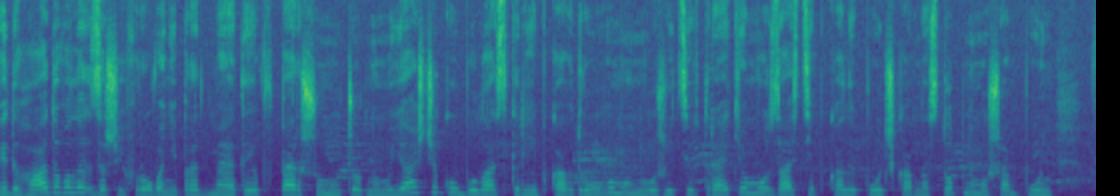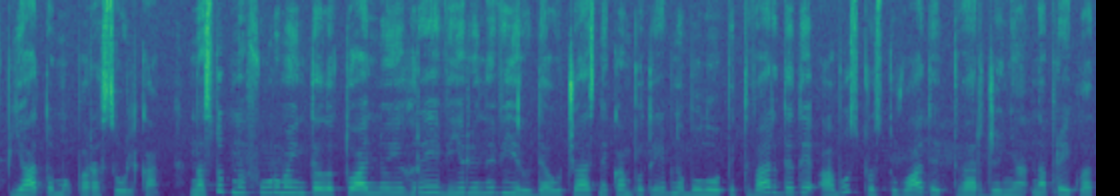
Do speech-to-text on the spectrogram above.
відгадували зашифровані предмети. В першому чорному ящику була скріпка, в другому ножиці, в третьому застіпка липучка, в наступному шампунь, в п'ятому парасолька. Наступна форма інтелектуальної гри Вірю не вірю, де учасникам потрібно було підтвердити або спростувати твердження. Наприклад,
